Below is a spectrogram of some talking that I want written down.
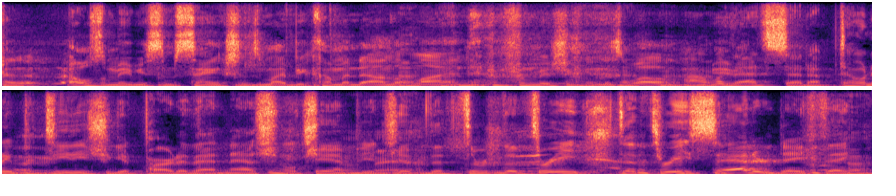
And also, maybe some sanctions might be coming down the line there for Michigan as well. How would that set up? Tony Petitti should get part of that national championship. Oh, the, th- the three the three Saturday thing.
